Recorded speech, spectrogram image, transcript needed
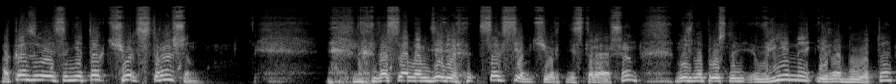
Оказывается, не так черт страшен. на самом деле совсем черт не страшен. Нужно просто время и работа,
